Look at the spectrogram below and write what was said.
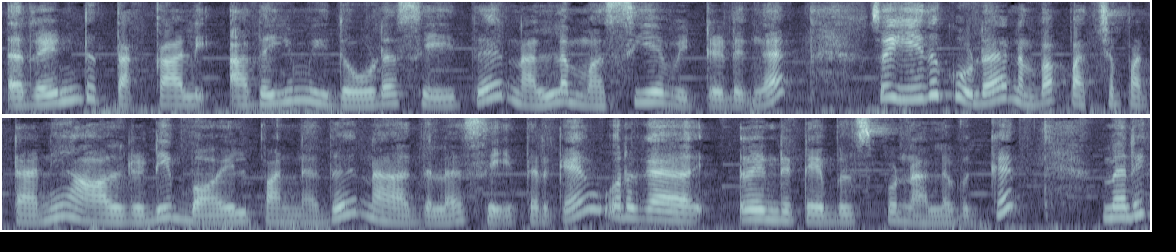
ரெண்டு தக்காளி அதையும் இதோட சேர்த்து நல்லா மசிய விட்டுடுங்க. ஸோ இது கூட நம்ம பச்சை பட்டாணி ஆல்ரெடி பாயில் பண்ணது நான் அதில் சேர்த்துருக்கேன். ஒரு க- ரெண்டு டேபிள் ஸ்பூன் அளவுக்கு. இது மாதிரி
